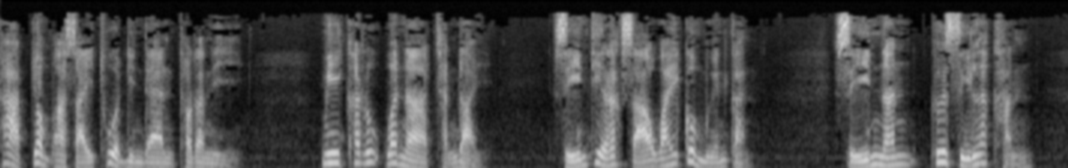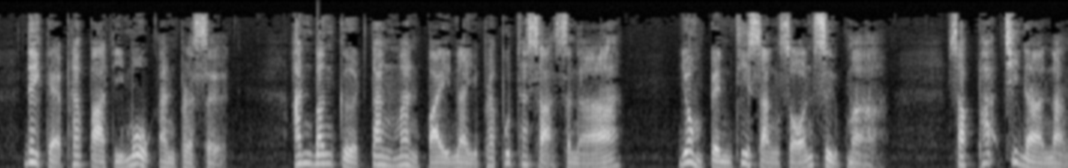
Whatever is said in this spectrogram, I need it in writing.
ชาติย่อมอาศัยทั่วดินแดนธรณี มีครุวนาฉันใด ศีลที่รักษาไว้ก็เหมือนกัน ศีลนั้นคือศีลขัน ได้แก่พระปาติโมกอันประเสริฐ อันบังเกิดตั้งมั่นไปในพระพุทธศาสนา ย่อมเป็นที่สั่งสอนสืบมา สัพพชินานัง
